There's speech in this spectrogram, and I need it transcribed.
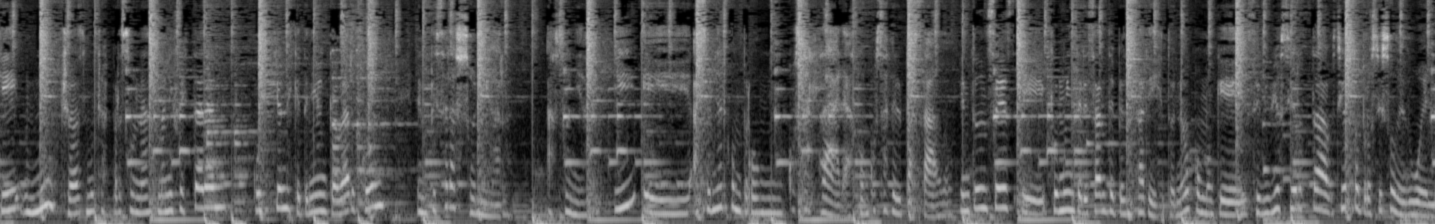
que muchas, muchas personas manifestaran cuestiones que tenían que ver con empezar a soñar, a soñar y eh, a soñar con, cosas raras, con cosas del pasado. Entonces eh, fue muy interesante pensar esto, ¿no? Como que se vivió cierta, cierto proceso de duelo,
